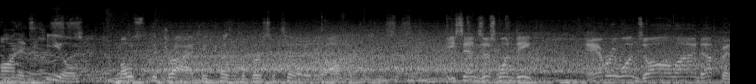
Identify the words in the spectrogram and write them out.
on its heels most of the drive because of the versatility of the offense. He sends this one deep. Everyone's all lined up and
